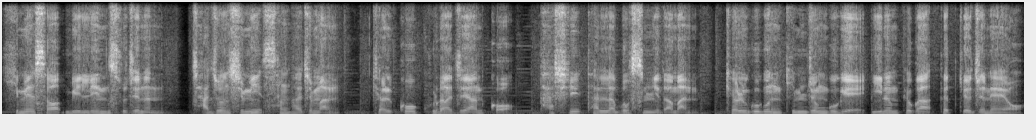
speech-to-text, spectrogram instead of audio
힘에서 밀린 수지는 자존심이 상하지만 결코 굴하지 않고 다시 달라붙습니다만 결국은 김종국의 이름표가 벗겨지네요.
